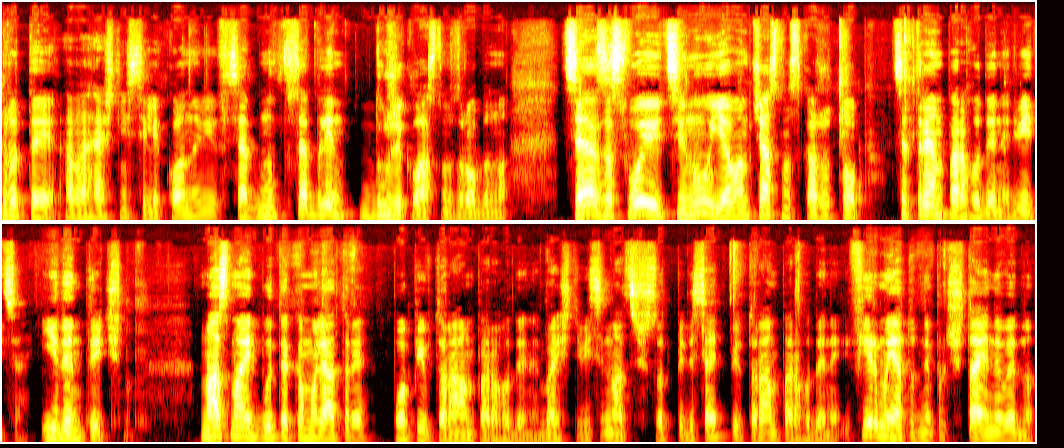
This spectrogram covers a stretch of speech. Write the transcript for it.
Дроти АВГшні силіконові. Все, ну, все, блін, дуже класно зроблено. Це за свою ціну, я вам чесно скажу, топ. Це 3 Ампер години. Дивіться, ідентично. У нас мають бути акумулятори по 1,5 Ампер години. Бачите, 18650, 1,5 Ампер години. Фірми я тут не прочитаю, не видно.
